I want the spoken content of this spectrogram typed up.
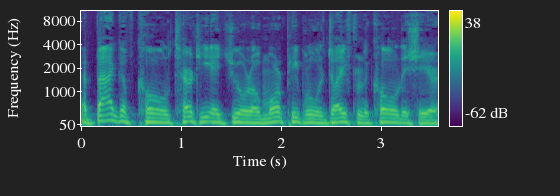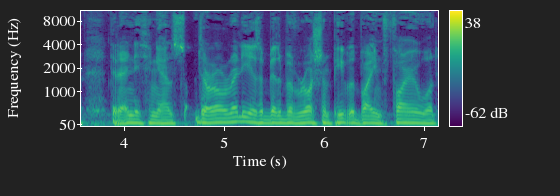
A bag of coal, 38 euro. More people will die from the cold this year than anything else. There already is a bit of a rush on people buying firewood.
